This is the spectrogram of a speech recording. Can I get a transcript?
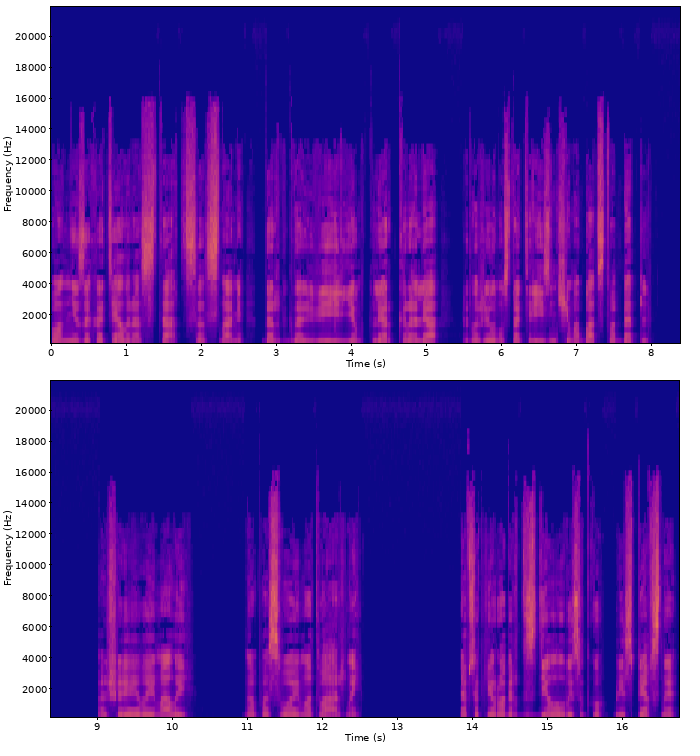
он не захотел расстаться с нами, даже когда Вильям, клерк короля, предложил ему стать ризничем аббатства Бетль. Фальшивый малый, но по-своему отважный. А все-таки Роберт сделал высадку близ Певсная,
